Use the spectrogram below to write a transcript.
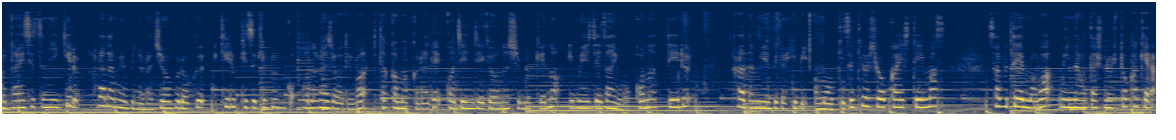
を大切に生きる原田美由のラジオブログ生きる気づき文庫このラジオでは北鎌倉で個人事業主向けのイメージデザインを行っている原田美由が日々思う気づきを紹介していますサブテーマはみんな私のひとかけら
